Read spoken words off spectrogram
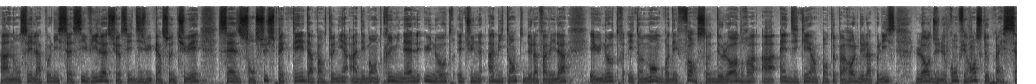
a annoncé la police civile. Sur ces 18 personnes tuées, 16 sont suspectées d'appartenir à des bandes criminelles. Une autre est une habitante de la favela et une autre est un membre des forces de l'ordre, a indiqué un porte-parole de la police lors d'une conférence de presse.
